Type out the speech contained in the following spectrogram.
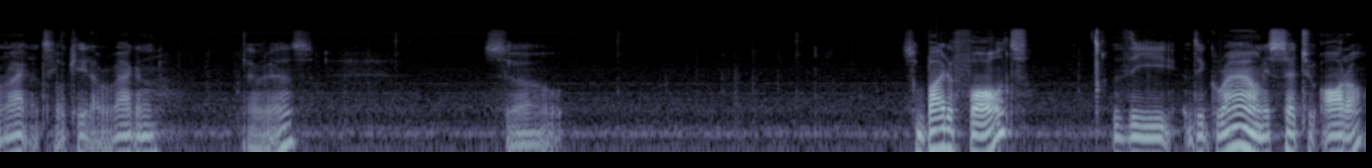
Alright, let's locate our wagon. There it is. So, so by default, the the ground is set to auto,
